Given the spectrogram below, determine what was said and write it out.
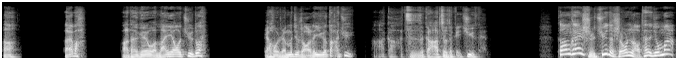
啊，来吧，把他给我拦腰锯断。”然后人们就找了一个大锯，啊，嘎吱嘎吱的给锯开了。刚开始锯的时候，老太太就骂：“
